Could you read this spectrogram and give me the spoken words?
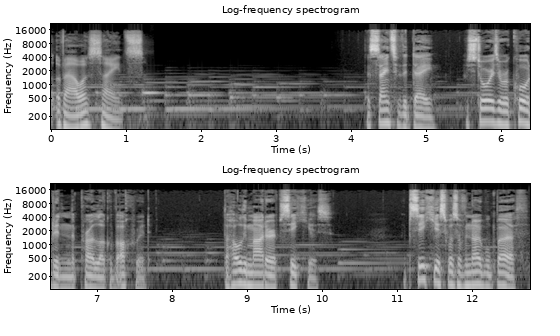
of Our Saints. The saints of the day, whose stories are recorded in the prologue of Ohrid. The holy martyr Apicius. Apicius was of noble birth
